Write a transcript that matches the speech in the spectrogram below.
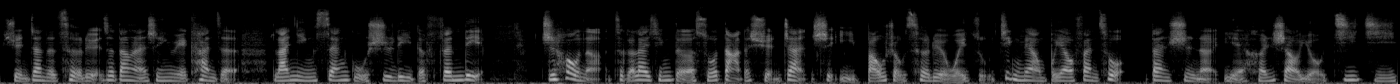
选战的策略，这当然是因为看着蓝营三股势力的分裂之后呢，这个赖清德所打的选战是以保守策略为主，尽量不要犯错，但是呢，也很少有积极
